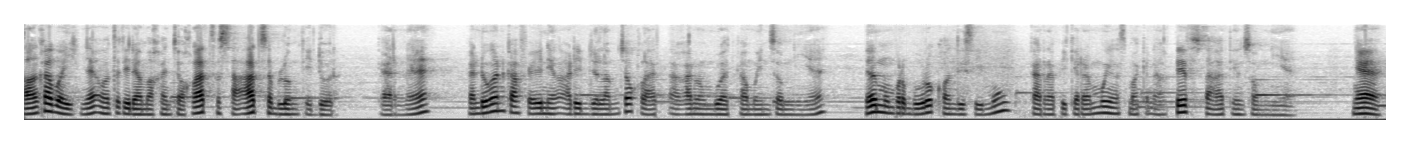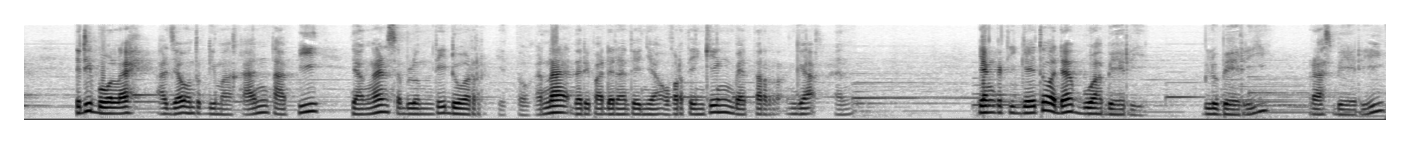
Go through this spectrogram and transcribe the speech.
alangkah baiknya untuk tidak makan coklat sesaat sebelum tidur, karena Kandungan kafein yang ada di dalam coklat akan membuat kamu insomnia dan memperburuk kondisimu karena pikiranmu yang semakin aktif saat insomnia. Nah, jadi boleh aja untuk dimakan tapi jangan sebelum tidur gitu. Karena daripada nantinya overthinking better enggak kan. Yang ketiga itu ada buah beri. Blueberry, raspberry,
